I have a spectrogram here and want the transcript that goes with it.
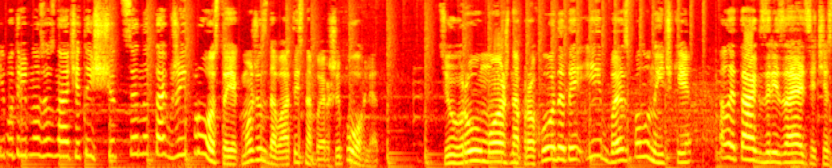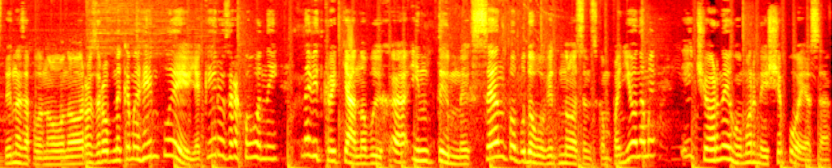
І потрібно зазначити, що це не так вже і просто, як може здаватись на перший погляд. Цю гру можна проходити і без полунички, але так зрізається частина запланованого розробниками геймплею, який розрахований на відкриття нових е, інтимних сцен, побудову відносин з компаньйонами і чорний гумор нижче пояса.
